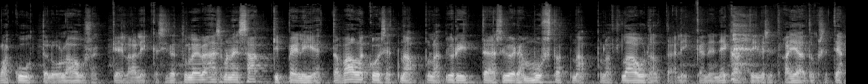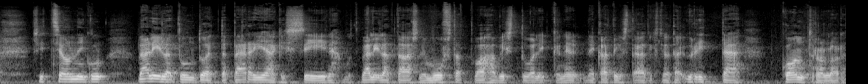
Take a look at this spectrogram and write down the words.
vakuuttelulausekkeilla. Eli siitä tulee vähän semmoinen sakkipeli, että valkoiset nappulat yrittää syödä mustat nappulat laudalta, eli ne negatiiviset ajatukset. Ja sitten se on niin kuin, välillä tuntuu, että pärjääkin siinä, mutta välillä taas ne mustat vahvistuu, eli ne negatiiviset ajatukset, joita yrittää kontrolloida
